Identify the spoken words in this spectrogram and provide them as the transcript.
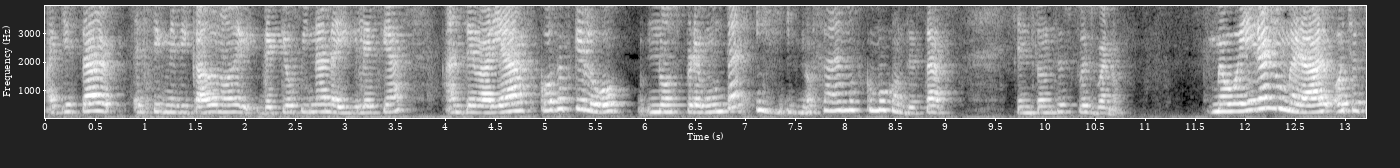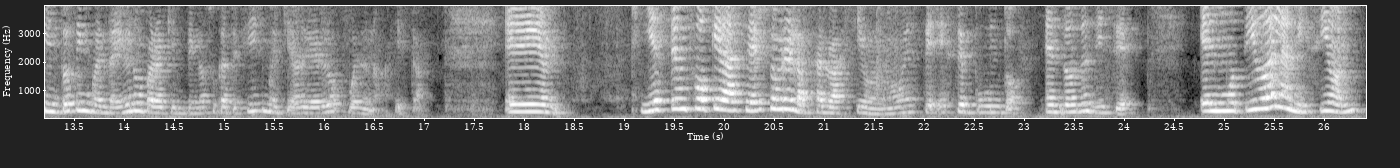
aquí está el significado, ¿no? De, de, qué opina la iglesia ante varias cosas que luego nos preguntan y, no sabemos cómo contestar. Entonces, pues bueno, me voy a ir al numeral 851 para quien tenga su catecismo y quiera leerlo. Bueno, no, ahí está. Eh, y este enfoque va a ser sobre la salvación, ¿no? Este, este punto. Entonces dice, el motivo de la misión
